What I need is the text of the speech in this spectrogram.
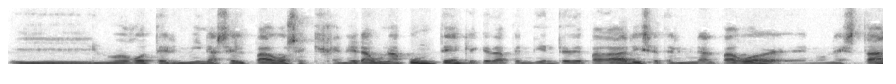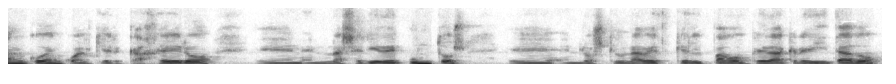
y luego terminas el pago, se genera un apunte que queda pendiente de pagar y se termina el pago en un estanco, en cualquier cajero, en, una serie de puntos eh, en los que una vez que el pago queda acreditado,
